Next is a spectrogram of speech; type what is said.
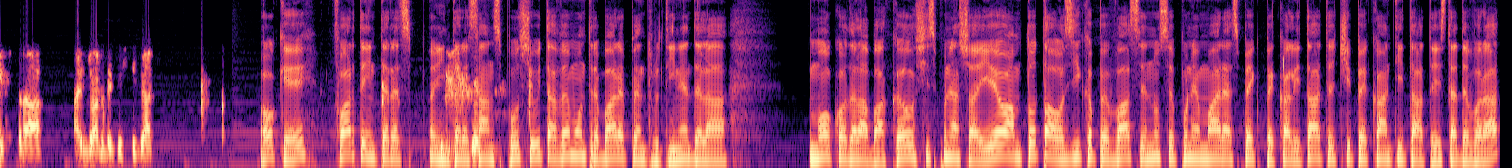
extra, ai doar de câștigat. Ok, foarte interes- interesant spus și uite, avem o întrebare pentru tine de la Moco de la Bacău și spune așa, eu am tot auzit că pe vase nu se pune mare aspect pe calitate, ci pe cantitate. Este adevărat?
